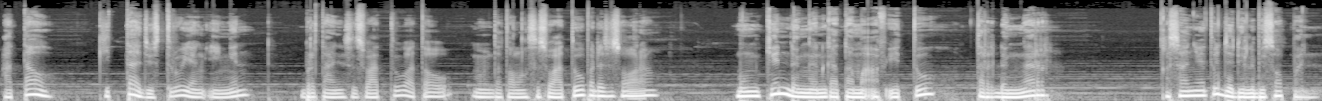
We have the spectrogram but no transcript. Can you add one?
atau kita justru yang ingin bertanya sesuatu atau meminta tolong sesuatu pada seseorang. Mungkin dengan kata maaf itu terdengar kesannya itu jadi lebih sopan.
